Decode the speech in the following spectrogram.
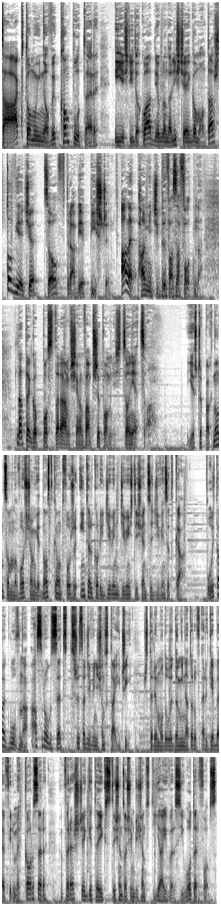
Tak, to mój nowy komputer. I jeśli dokładnie oglądaliście jego montaż, to wiecie, co w trawie piszczy. Ale pamięć bywa zawodna. Dlatego postaram się Wam przypomnieć co nieco. Jeszcze pachnącą nowością jednostkę tworzy Intel Core i9 9900K. Płyta główna ASRock Z390 Taichi, 4 moduły dominatorów RGB firmy Corsair, wreszcie GTX 1080 Ti wersji Waterforce,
